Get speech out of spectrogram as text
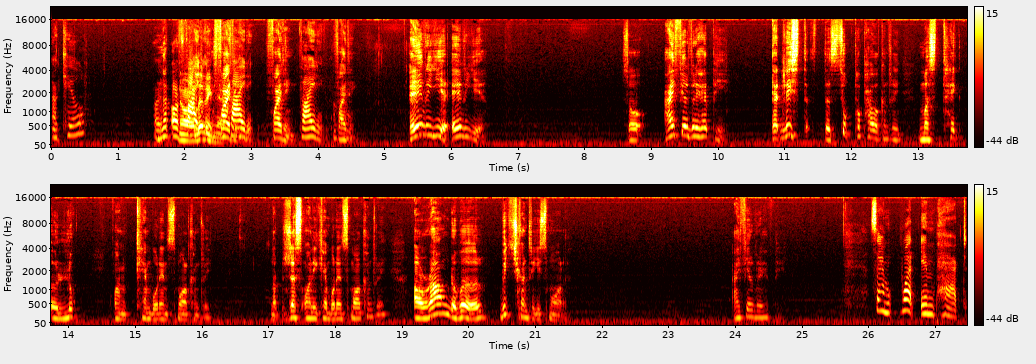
Are killed? Or, Not- or No, are fighting? living there. Fighting. Fighting. Fighting. Fighting. okay. Fighting. Every year, every year. So I feel very happy. At least the superpower country must take a look on Cambodian small country. Not just only Cambodian small country. Around the world, which country is smaller? I feel very happy. Sam, what impact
